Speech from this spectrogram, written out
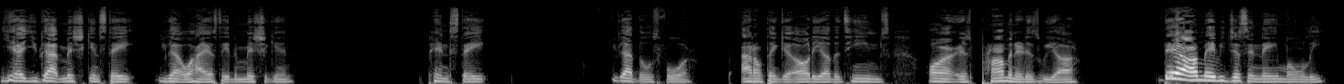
Yeah, you got Michigan State, you got Ohio State and Michigan, Penn State. You got those four. I don't think all the other teams are as prominent as we are. They are maybe just in name only,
